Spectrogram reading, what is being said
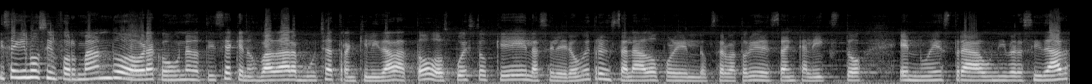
Y seguimos informando ahora con una noticia que nos va a dar mucha tranquilidad a todos, puesto que el acelerómetro instalado por el Observatorio de San Calixto en nuestra universidad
